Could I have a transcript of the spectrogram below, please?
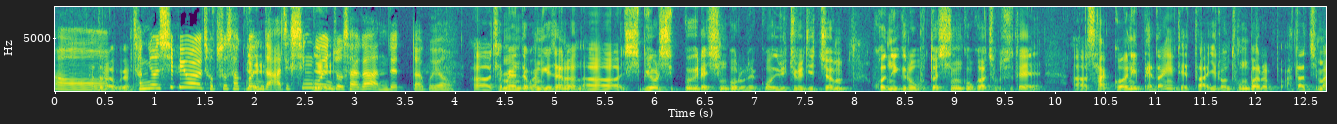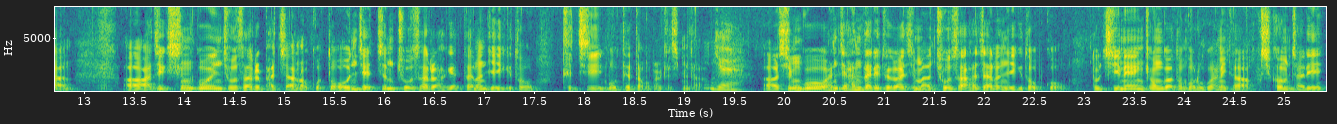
어, 하더라고요. 작년 12월 접수 사건인데 예. 아직 신고인 예. 조사가 안 됐다고요. 어, 참여연대 관계자는 어, 12월 19일에 신고를 했고 일주일 뒤쯤 권익위로부터 신고가 접수돼 어, 사건이 배당이 됐다 이런 통보를 받았지만 어, 아직 신고인 조사를 받지 않았고 또 언제쯤 조사를 하겠다는 얘기도 듣지 못했다고 밝혔습니다. 예. 어, 신고한 지 한 달이 돼가지만 조사하자는 얘기도 없고 또 진행 경과도 모르고 하니까 혹시 검찰이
